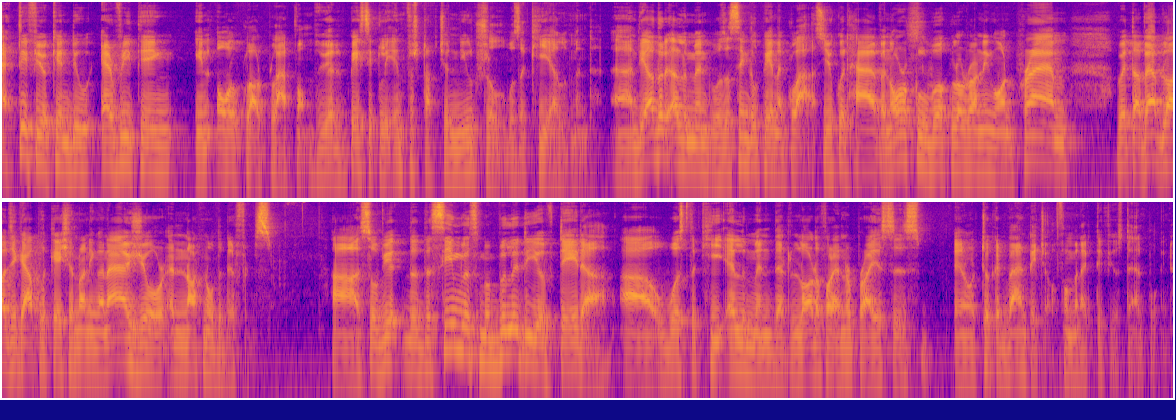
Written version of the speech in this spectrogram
Actifio can do everything in all cloud platforms. We are basically infrastructure neutral was a key element. And the other element was a single pane of glass. You could have an Oracle workload running on-prem, with a WebLogic application running on Azure and not know the difference. Uh, so we, the, the, seamless mobility of data uh, was the key element that a lot of our enterprises you know, took advantage of from an Actifio standpoint.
